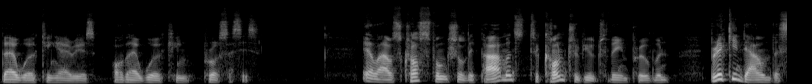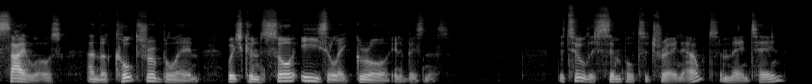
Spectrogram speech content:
their working areas or their working processes. It allows cross functional departments to contribute to the improvement, breaking down the silos and the culture of blame which can so easily grow in a business. The tool is simple to train out and maintain,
